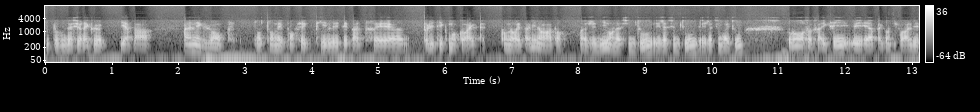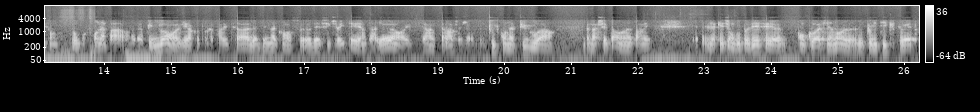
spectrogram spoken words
je peux vous assurer qu'il n'y a pas un exemple dont on ait pensé qu'il n'était pas très politiquement correct qu'on n'aurait pas mis dans le rapport. J'ai dit on assume tout et j'assume tout et j'assumerai tout au moment où ça sera écrit et, après quand il faudra le défendre. Donc on n'a pas, pas pris de gants. Je quand on a parlé de ça, de la délinquance, euh, de la sécurité intérieure, etc., tout ce qu'on a pu voir ne marchait pas, on en a parlé. La question que vous posez, c'est euh, en quoi finalement le, politique peut être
